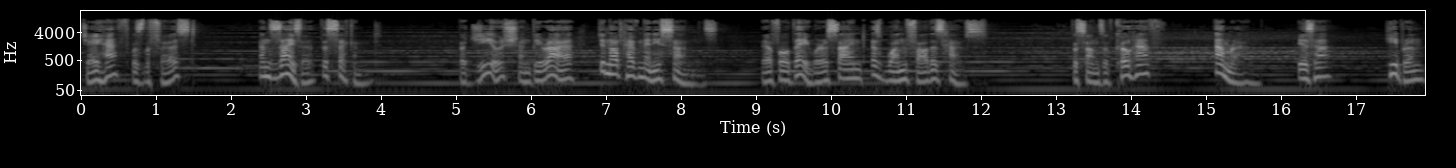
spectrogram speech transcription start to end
Jahath was the first, and Zizah the second. But Jeush and Beriah did not have many sons. Therefore they were assigned as one father's house. The sons of Kohath, Amram, Izhar, Hebron,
